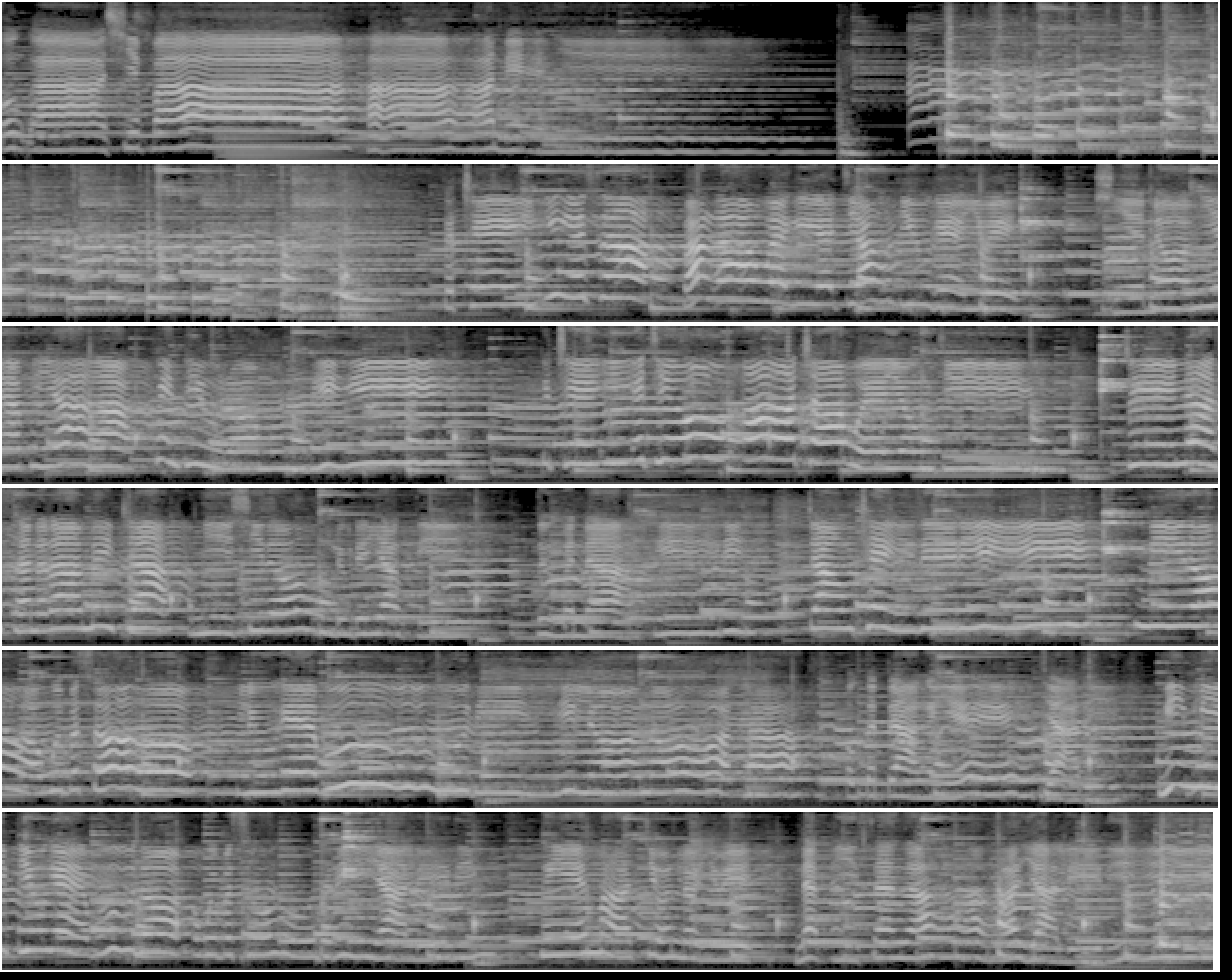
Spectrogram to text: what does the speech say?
ဥက္ကာရှိပါနဲ့အညီကထေဤအစဘာသာဝဲကြီးအကြောင်းပြုခဲ့၍ရှင်တော်မြတ်ဖျားကခွင့်ပြုတော်မူသည်ကထေဤအကျိုးအား ထားဝဲယုံကြည်ဒီနာသန္ဒရာမိတ်တာအမည်ရှိသောလူတစ်ယောက်သည်သူမနာခီရီတောင်ထိတ်စီရီမိသောဝိပ္ပစောလူခဲ့ဘူးသည်လောနောအခါဥတ္တတငရဲကြသည်မိမိပြုခဲ့ဘူးသောအဝိပ္ပစောတရိယာလေးသည်ငရဲမှကျွလွတ်၍ နတ်ပြည်စံစားရလေသည်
